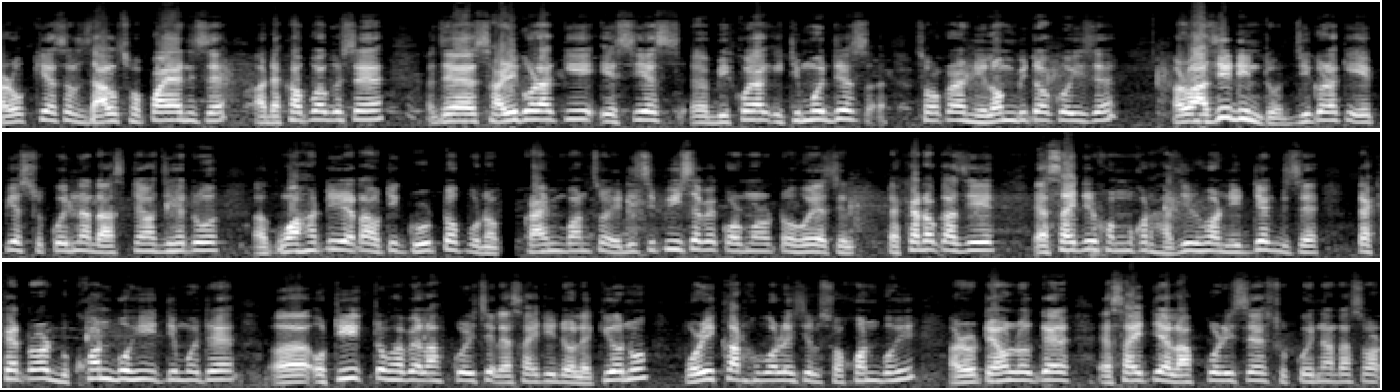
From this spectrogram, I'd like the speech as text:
আৰক্ষীয়ে আচলতে জাল চপাই আনিছে। আৰু দেখা পোৱা গৈছে যে চাৰিগৰাকী এ চি এছ বিষয়াক ইতিমধ্যে চৰকাৰে নিলম্বিত কৰিছে। আৰু আজিৰ দিনটোত যিগৰাকী A P S Sukanya Das তেওঁ যিহেতু গুৱাহাটীৰ এটা অতি গুৰুত্বপূৰ্ণ ক্ৰাইম ব্ৰাঞ্চৰ এ ডি চি পি হিচাপে কৰ্মৰত হৈ আছিল তেখেতক আজি এছ আই টিৰ সন্মুখত হাজিৰ হোৱাৰ নিৰ্দেশ দিছে। তেখেতৰ দুখন বহি ইতিমধ্যে অতিৰিক্তভাৱে লাভ কৰিছিল এছ আই টি দলে। কিয়নো পৰীক্ষাত হ'ব লাগিছিল ছখন বহি আৰু তেওঁলোকে এছ আই টিয়ে লাভ কৰিছে সুকন্যা দাসৰ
